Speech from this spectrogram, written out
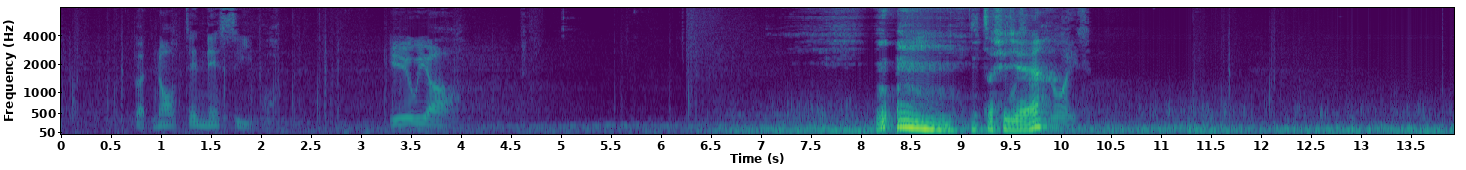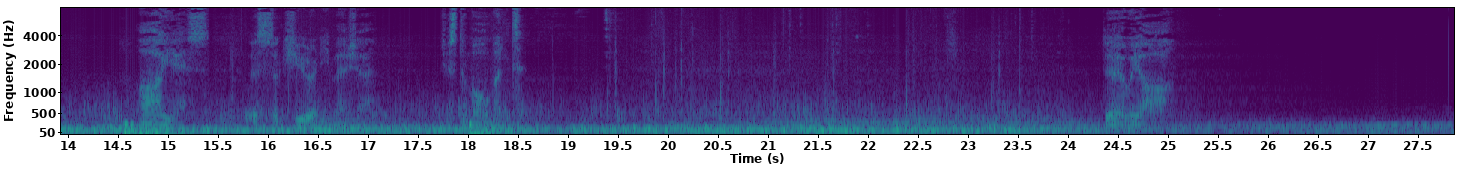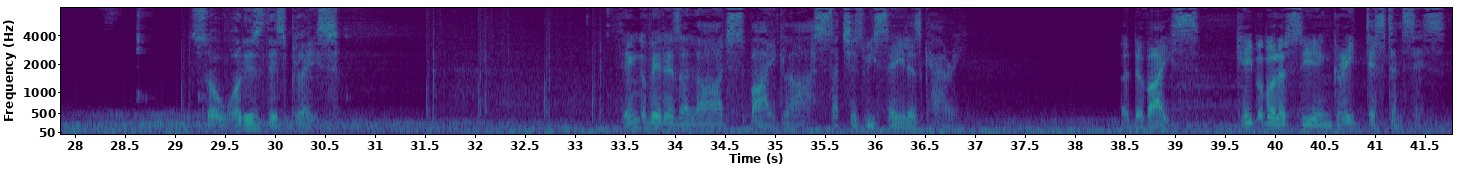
but not in this epoch. Here we are. I co się dzieje? Noise. Ah, yes. The security measure. Just a moment. There we are. So what is this place? Think of it as a large spyglass, such as we sailors carry. A device capable of seeing great distances.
